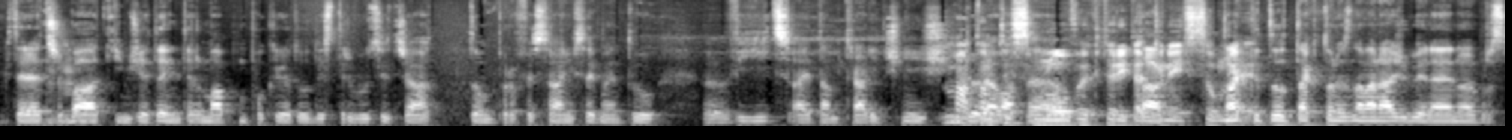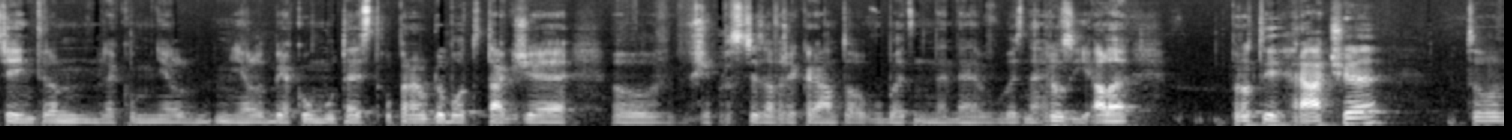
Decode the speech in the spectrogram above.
které třeba mhm. tím, že ten Intel má pokrytou distribuci třeba v tom profesionálním segmentu víc a je tam tradičnější Má tam ty smlouvy, které taky tak, nejsou... Tak, ne... to, tak to neznamená, že by ne, no prostě Intel jako měl, měl jakou mu test opravdu do bod tak, že, že prostě zavře krám to vůbec, ne, ne, vůbec nehrozí. Ale pro ty hráče to,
